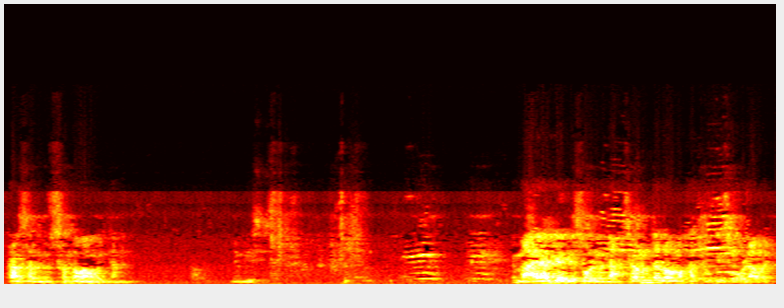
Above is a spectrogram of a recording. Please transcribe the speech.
프랑스 사람을 선동하고 있다는 의미지. 마약에 대해서 올라나 전부 다 로마 카톨릭에서 올라와요.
